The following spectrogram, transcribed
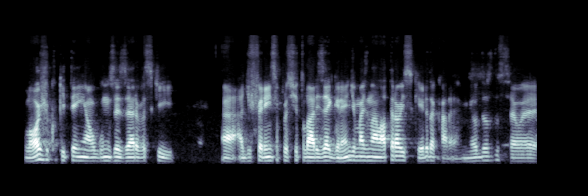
lógico que tem alguns reservas que a, a diferença para os titulares é grande, mas na lateral esquerda, cara, meu Deus do céu, é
